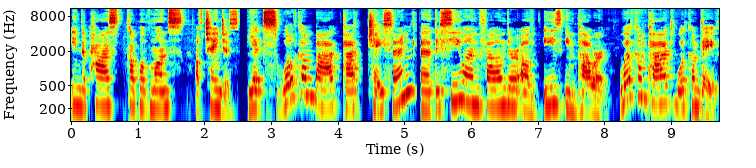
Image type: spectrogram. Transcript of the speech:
in the past couple of months of changes. Let's welcome back Pat Chaseng, uh, the CEO and founder of ISEMpower. Welcome, Pat. Welcome, Dave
